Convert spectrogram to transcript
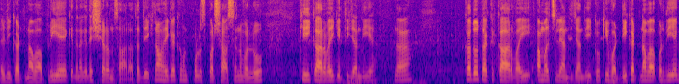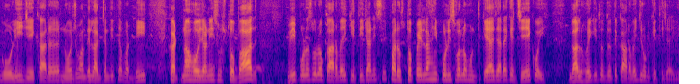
ਜਿਹੜੀ ਘਟਨਾ ਵਾਪਰੀ ਹੈ, ਇਹ ਕਿਤੇ ਨਾ ਕਿਤੇ ਸ਼ਰਮਸਾਰ ਹੈ। ਤਾਂ ਦੇਖਣਾ ਹੋਏਗਾ ਕਿ ਹੁਣ ਪੁਲਿਸ ਪ੍ਰਸ਼ਾਸਨ ਵੱਲੋਂ ਕੀ ਕਾਰਵਾਈ ਕੀਤੀ ਜਾਂਦੀ ਹੈ, ਤਾਂ ਕਦੋਂ ਤੱਕ ਕਾਰਵਾਈ ਅਮਲ ਚ ਲਿਆਂਦੀ ਜਾਂਦੀ? ਕਿਉਂਕਿ ਵੱਡੀ ਘਟਨਾ ਵਾਪਰਦੀ ਹੈ, ਗੋਲੀ ਜੇਕਰ ਨੌਜਵਾਨ ਦੇ ਲੱਗ ਜਾਂਦੀ ਤਾਂ ਵੱਡੀ ਘਟਨਾ ਹੋ ਜਾਣੀ ਸੀ, ਉਸ ਤੋਂ ਬਾਅਦ ਵੀ ਪੁਲਿਸ ਵੱਲੋਂ ਕਾਰਵਾਈ ਕੀਤੀ ਜਾਣੀ ਸੀ। ਪਰ ਉਸ ਤੋਂ ਪਹਿਲਾਂ ਹੀ ਪੁਲਿਸ ਵੱਲੋਂ ਹੁਣ ਕਿਹਾ ਜਾ ਰਿਹਾ ਕਿ ਜੇ ਕੋਈ ਗੱਲ ਹੋਏਗੀ ਤਾਂ ਉਹਦੇ ਤੇ ਕਾਰਵਾਈ ਜ਼ਰੂਰ ਕੀਤੀ ਜਾਏਗੀ।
